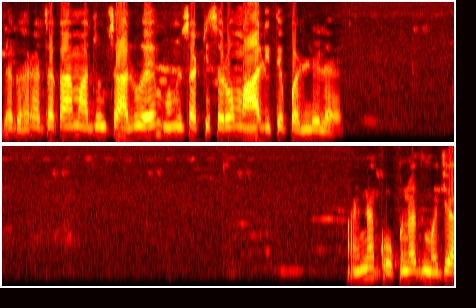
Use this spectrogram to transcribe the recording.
त्या घराचं काम अजून चालू आहे म्हणून साठी सर्व माल इथे पडलेला आहे. आहे ना कोकणात मजा.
